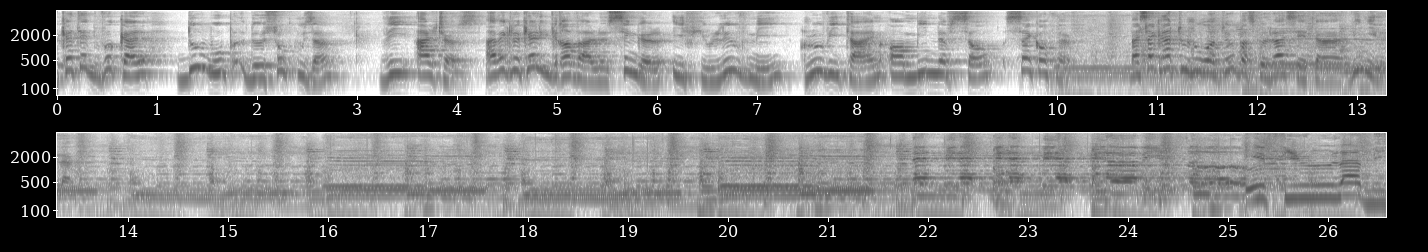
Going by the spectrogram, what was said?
quintet vocal Doo Whoop de son cousin, The Alters, avec lequel il grava le single If You Love Me, Groovy Time en 1959. Bah, ça gratte toujours un peu parce que là c'est un vinyle. If you love me,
